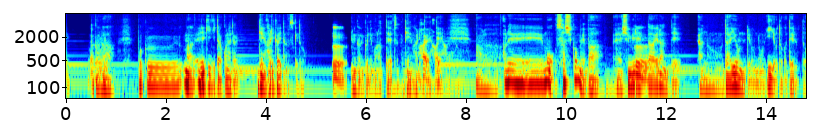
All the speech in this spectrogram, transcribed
よ。だから僕まあエレキギターこの間弦張り替えたんですけどうん。三上君にもらったやつの弦張り替えて、はいはいはい。あれも差し込めば、えーシミュレーター選んで、あの大音量のいい音が出ると、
